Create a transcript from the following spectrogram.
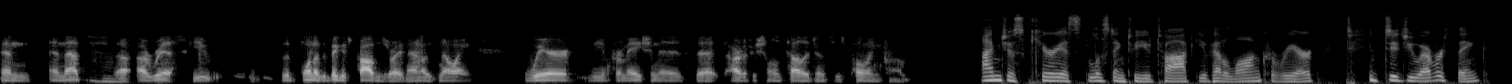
and and that's mm-hmm. a, a, risk. You, the, one of the biggest problems right now is knowing where the information is that artificial intelligence is pulling from. I'm just curious, listening to you talk. You've had a long career. Did you ever think,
